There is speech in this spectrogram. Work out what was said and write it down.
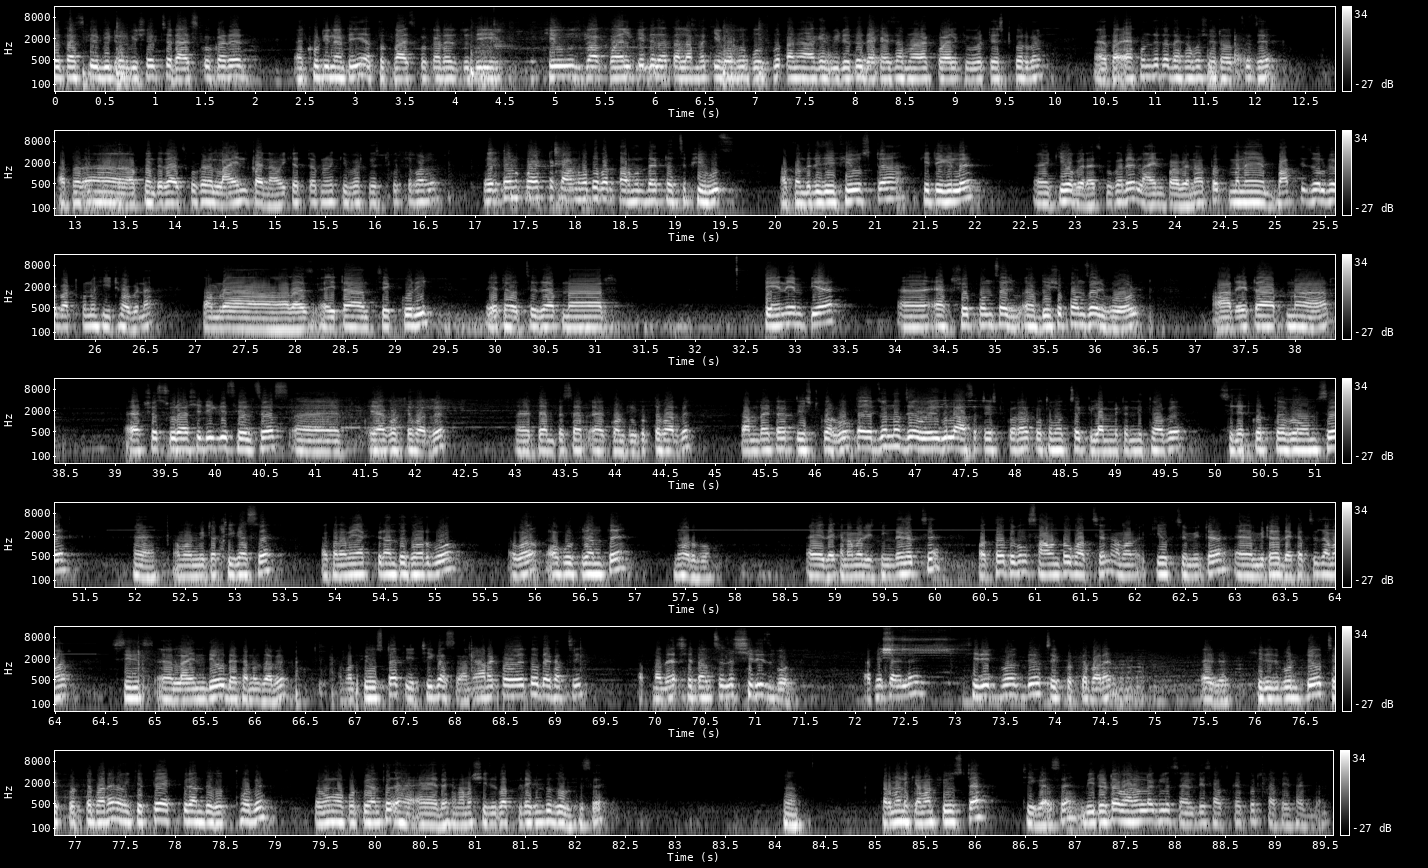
ভিডিওতে আজকের ভিডিওর বিষয় হচ্ছে রাইস কুকারের খুঁটিনাটি। অর্থাৎ রাইস কুকারের যদি ফিউজ বা কয়েল কেটে যায় তাহলে আমরা কীভাবে বুঝব? তাহলে আগের ভিডিওতে দেখাইছে, আপনারা কয়েল কীভাবে টেস্ট করবেন। তো এখন যেটা দেখাবো সেটা হচ্ছে যে, আপনারা আপনাদের রাইস কুকারের লাইন পায় না, ওই ক্ষেত্রে আপনারা কীভাবে টেস্ট করতে পারেন? এর কারণ কয়েকটা কারণ হতে পারে, তার মধ্যে একটা হচ্ছে ফিউজ আপনাদের যে ফিউজটা কেটে গেলে কি হবে? রাইস কুকারে লাইন পাবে না, অর্থাৎ মানে বাতি জ্বলবে বাট কোনো হিট হবে না। তো আমরা এটা চেক করি। এটা হচ্ছে যে আপনার টেন এম্পিয়ার একশো পঞ্চাশ দুইশো পঞ্চাশ ভোল্ট আর এটা আপনার একশো চুরাশি ডিগ্রি সেলসিয়াস ইয়া করতে পারবে টেম্পারেচার কন্ট্রোল করতে পারবে। তো আমরা এটা টেস্ট করব। তো এর জন্য যে ওয়েগুলো আছে টেস্ট করার, প্রথম হচ্ছে কিলোমিটার নিতে হবে সিলেক্ট করতে হবে ওমসে হ্যাঁ আমার মিটার ঠিক আছে। এখন আমি এক প্রান্তে ধরবো এবং অপর প্রান্তে ধরবো। এই দেখেন আমার রিডিং দেখাচ্ছে। অর্থাৎ এবং সাউন্ডও পাচ্ছেন। আমার কি হচ্ছে? মিটার মিটারে দেখাচ্ছে যে আমার সিরিজ লাইন দিয়েও দেখানো যাবে। আমার ফিউজটা কি? ঠিক আছে। আমি আরেকটা ওয়েতেও দেখাচ্ছি আপনাদের। সেটা হচ্ছে যে সিরিজ বোর্ড আপনি চাইলে সিরিজ বোর্ড দিয়েও চেক করতে পারেন। এই যে সিরিজ বোর্ড দিয়েও চেক করতে পারেন। ওই ক্ষেত্রে এক প্রান্তে ধরতে হবে এবং অপর প্রান্তে হ্যাঁ দেখেন আমার সিরিজ বাতিটা কিন্তু জ্বলতেছে। হুম। তার মানে কি? আমার ফিউজটা ঠিক আছে। ভিডিওটা ভালো লাগলে চ্যানেলটি সাবস্ক্রাইব করে সাথেই থাকবেন।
